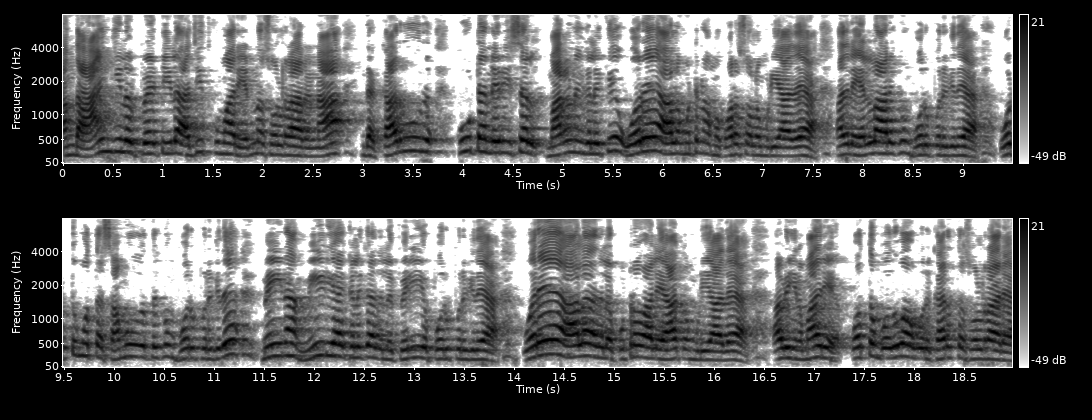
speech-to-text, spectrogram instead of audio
அந்த ஆங்கில பேட்டியில் அஜித்குமார் என்ன சொல்கிறாருன்னா இந்த கரூர் கூட்ட நெரிசல் மரணங்களுக்கு ஒரே ஆளை மட்டும் நம்ம குறை சொல்ல முடியாது. அதில் எல்லாருக்கும் பொறுப்பு இருக்குது. ஒட்டுமொத்த சமூகத்துக்கும் பொறுப்பு இருக்குது. மெயினாக மீடியாக்களுக்கு அதில் பெரிய பொறுப்பு இருக்குது. ஒரே ஆளை அதில் குற்றவாளி ஆக்க முடியாது. அப்படிங்கிற மாதிரி பொத்தம் பொதுவாக ஒரு கருத்தை சொல்கிறாரு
